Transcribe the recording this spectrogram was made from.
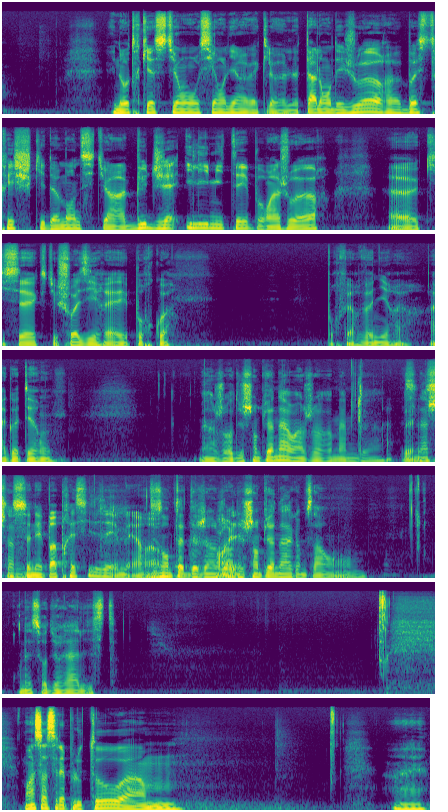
Une autre question aussi en lien avec le, le talent des joueurs, Bostrich qui demande si tu as un budget illimité pour un joueur, euh, qui c'est que tu choisirais et pourquoi? Pour faire venir à, à Gauthieron un joueur du championnat ou un joueur même de, de ce, NHL Ce n'est pas précisé, mais... Disons euh, peut-être déjà un joueur du championnat, comme ça on, on est sur du réaliste. Moi, ça serait plutôt... Euh, ouais.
